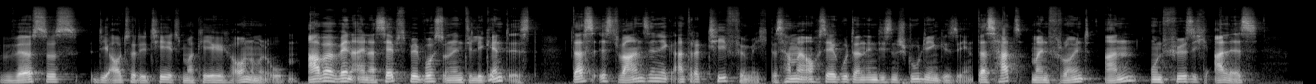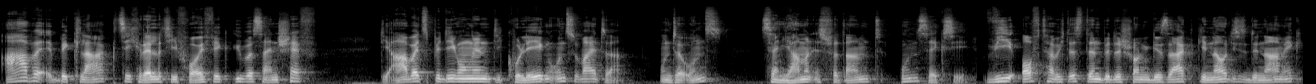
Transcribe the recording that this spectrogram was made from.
versus die Autorität, markiere ich auch nochmal oben. Aber wenn einer selbstbewusst und intelligent ist, das ist wahnsinnig attraktiv für mich. Das haben wir auch sehr gut dann in diesen Studien gesehen. Das hat mein Freund an und für sich alles, aber er beklagt sich relativ häufig über seinen Chef die Arbeitsbedingungen, die Kollegen und so weiter. Unter uns, sein Jammern ist verdammt unsexy. Wie oft habe ich das denn bitte schon gesagt? Genau diese Dynamik,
